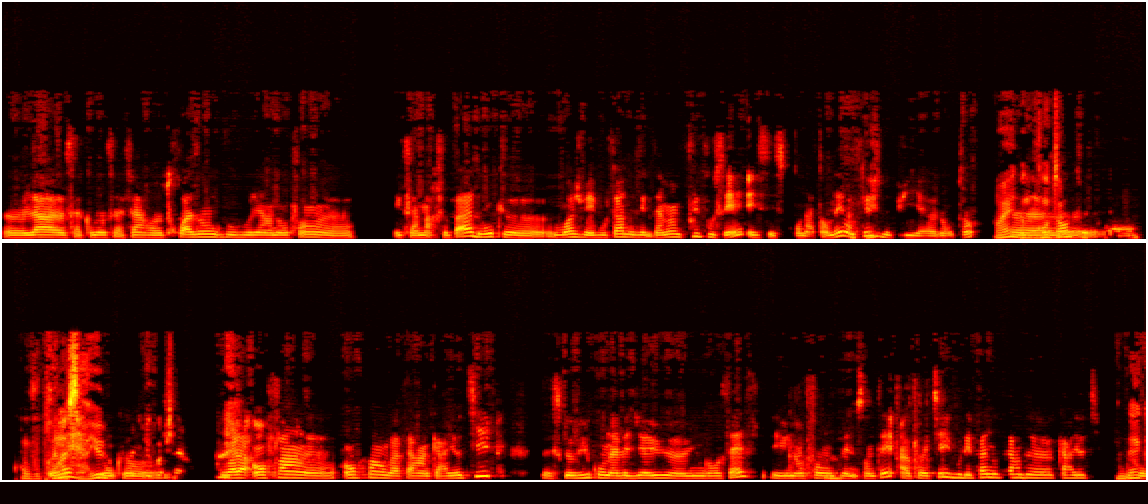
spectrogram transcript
là, ça commence à faire trois ans que vous voulez un enfant et que ça ne marche pas. Donc, euh, moi, je vais vous faire des examens plus poussés et c'est ce qu'on attendait en plus depuis euh, longtemps. Ouais, donc euh, contente qu'on vous prenne au sérieux. Donc, voilà, enfin, enfin, on va faire un cariotype parce que vu qu'on avait déjà eu une grossesse et une enfant en mmh. pleine santé, à Poitiers, ils voulaient pas nous faire de cariotype. Donc,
